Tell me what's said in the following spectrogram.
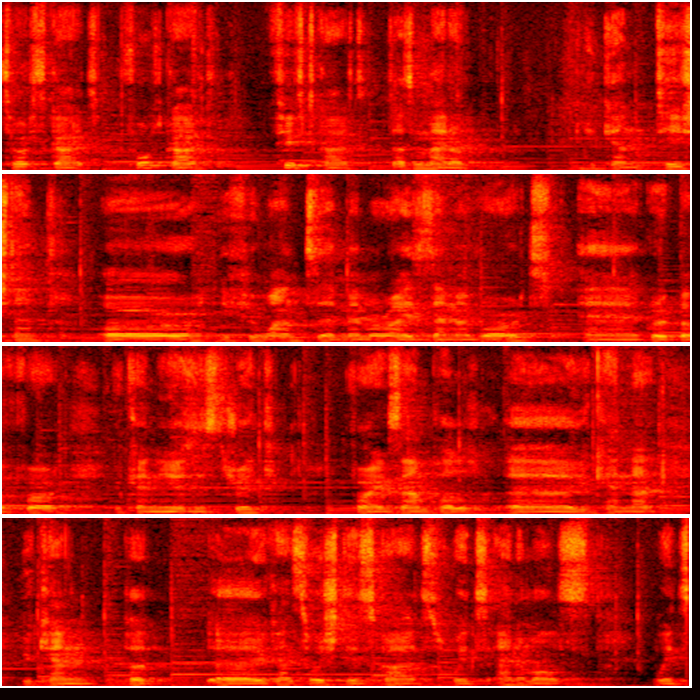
third card, fourth card, fifth card, doesn't matter. You can teach them or if you want to memorize them a word, a group of words, you can use this trick. For example, uh, you cannot, you can put, uh, you can switch these cards with animals, with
